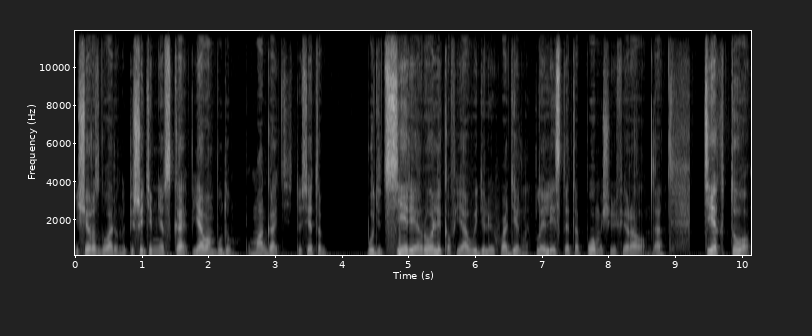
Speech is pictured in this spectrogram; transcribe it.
еще раз говорю, напишите мне в Skype, я вам буду помогать. То есть это будет серия роликов, я выделю их в отдельных плейлист, это помощь рефералам. Да? Те, кто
